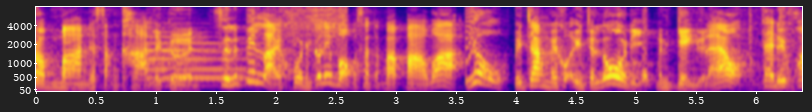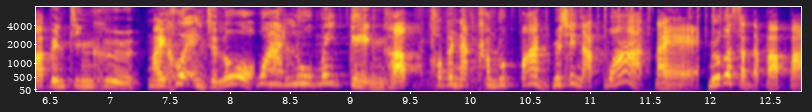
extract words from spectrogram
รมานแต่สังขารเหลือเกิน ศิลปินหลายคนก็เลยบอกพระสันตะปาปาว่าโย่ไปจ้างไมเคิลเองเจโลดิ มันเก่งอยู่แล้ว แต่ในความเป็นจริงคือไมเคิลเองเจโลวาดรูปไม่เก่งครับ เขาเป็นนักทำรูปปั้นไม่ใช่นักวาด แต่เมื่อพระสันตะปาปา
